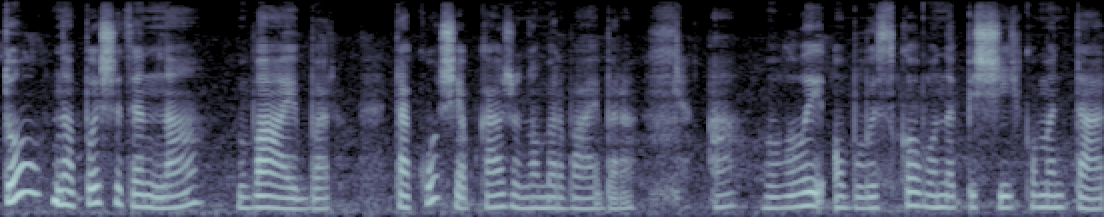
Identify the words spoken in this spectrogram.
то напишете на Viber. Також я вкажу номер Вайбера. А ви обов'язково напишіть коментар,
